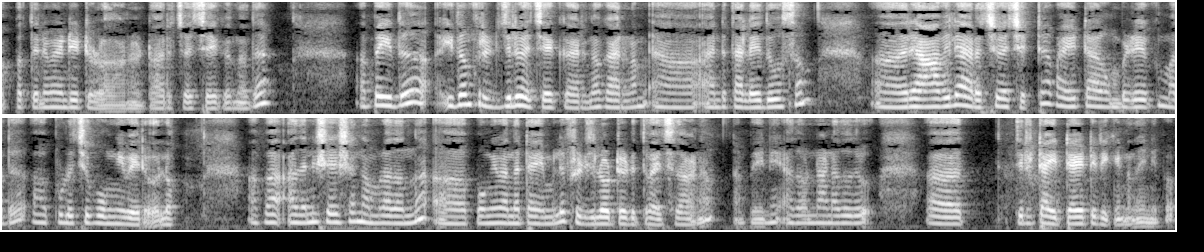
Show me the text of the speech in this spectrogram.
അപ്പത്തിന് വേണ്ടിയിട്ടുള്ളതാണ് കേട്ടോ അരച്ച് വെച്ചേക്കുന്നത്. അപ്പോൾ ഇത് ഇതും ഫ്രിഡ്ജിൽ വെച്ചേക്കായിരുന്നു കാരണം അതിന്റെ തലേദിവസം രാവിലെ അരച്ച് വെച്ചിട്ട് വൈകിട്ടാകുമ്പോഴേക്കും അത് പുളിച്ച് പൊങ്ങി വരുമല്ലോ. അപ്പോൾ അതിനുശേഷം നമ്മളതൊന്ന് പൊങ്ങി വന്ന ടൈമിൽ ഫ്രിഡ്ജിലോട്ട് എടുത്ത് വെച്ചതാണ്. അപ്പോൾ ഇനി അതുകൊണ്ടാണ് അതൊരു ഇത്തിരി ടൈറ്റായിട്ടിരിക്കുന്നത്. ഇനിയിപ്പോൾ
